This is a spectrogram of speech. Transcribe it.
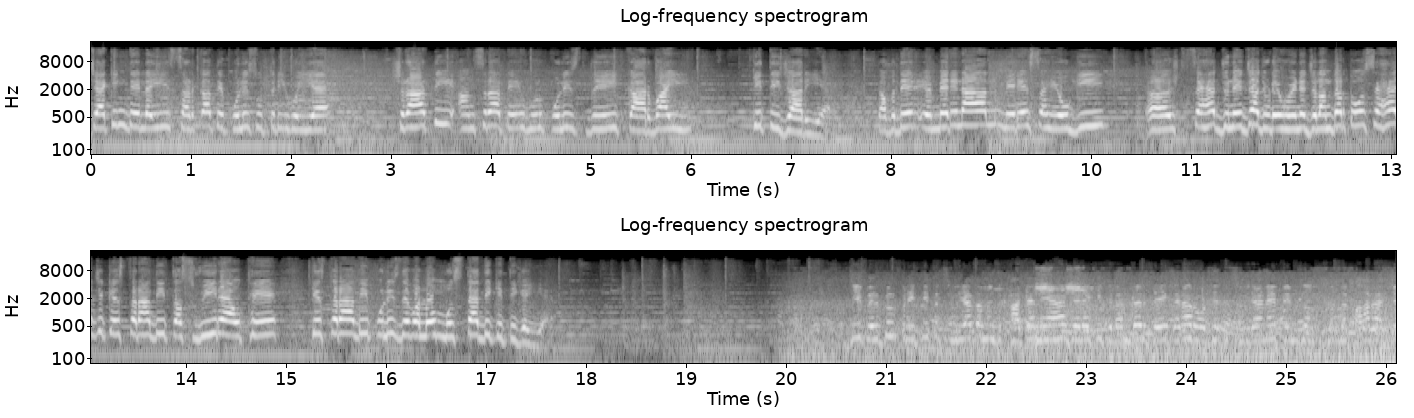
ਚੈਕਿੰਗ ਦੇ ਲਈ ਸੜਕਾਂ ਤੇ ਪੁਲਿਸ ਉਤਰੀ ਹੋਈ ਹੈ। ਸ਼ਰਾਰਤੀ ਅੰਸਰਾਂ ਤੇ ਹੁਣ ਪੁਲਿਸ ਦੀ ਕਾਰਵਾਈ ਕੀਤੀ ਜਾ ਰਹੀ ਹੈ। ਤਾਂ ਵਧੇਰੇ- ਮੇਰੇ ਨਾਲ ਮੇਰੇ ਸਹਿਯੋਗੀ ਅ, ਸਹਿਜ ਜੁਨੇਜਾ ਜੁੜੇ ਹੋਏ ਨੇ। ਜਲੰਧਰ ਤੋਂ ਸਹਿਜ ਕਿਸ ਤਰ੍ਹਾਂ ਦੀ ਤਸਵੀਰ ਹੈ? ਉੱਥੇ ਕਿਸ ਤਰ੍ਹਾਂ ਦੀ ਪੁਲਿਸ ਦੇ ਵੱਲੋਂ ਮੁਸਤੈਦੀ ਕੀਤੀ ਗਈ ਹੈ? ਜੀ, ਬਿਲਕੁਲ ਪ੍ਰੀਤੀ, ਤਸਵੀਰਾਂ ਤੁਹਾਨੂੰ ਦਿਖਾ ਦਿੰਦੇ ਆ ਜਿਹੜੇ ਕਿ ਜਲੰਧਰ ਦੇ ਗੜਾ ਰੋਡ ਦੀ ਤਸਵੀਰਾਂ ਨੇ, ਪਿੰਡ ਹਸਪਤਾਲ ਦੇ ਬਾਹਰ ਅੱਜ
